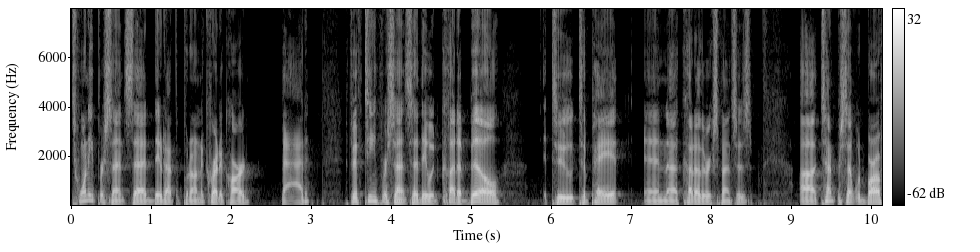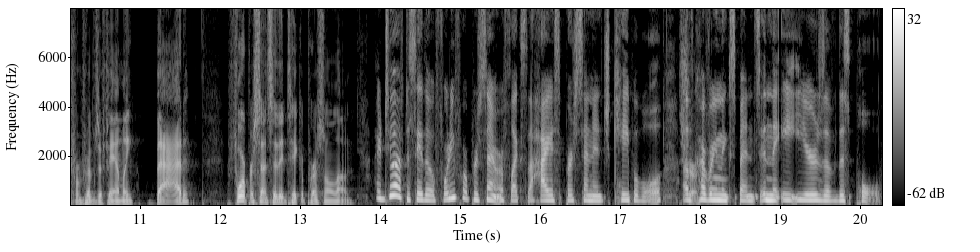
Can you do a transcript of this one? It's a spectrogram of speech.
20% said they'd have to put on a credit card. Bad. 15% said they would cut a bill to, to pay it and uh, cut other expenses. Uh, 10% would borrow from friends or family. Bad. 4% said they'd take a personal loan. I do have to say though, 44% reflects the highest percentage capable Sure. of covering the expense in the eight years of this poll.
